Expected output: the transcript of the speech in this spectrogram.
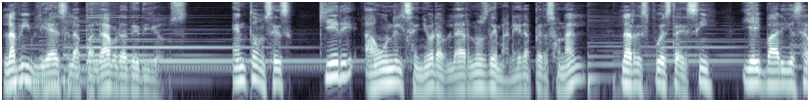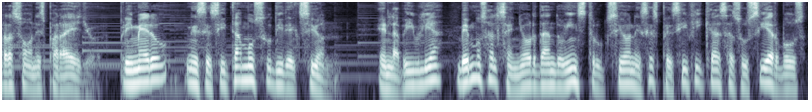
La Biblia es la palabra de Dios. Entonces, ¿quiere aún el Señor hablarnos de manera personal? La respuesta es sí, y hay varias razones para ello. Primero, necesitamos su dirección. En la Biblia vemos al Señor dando instrucciones específicas a sus siervos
